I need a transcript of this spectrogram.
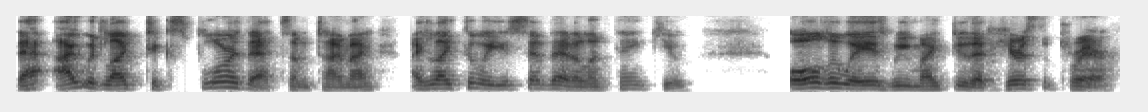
That I would like to explore that sometime. I, I like the way you said that, Ellen. Thank you. All the ways we might do that. Here's the prayer.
